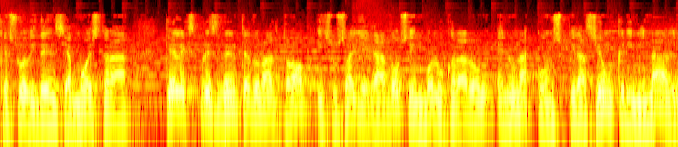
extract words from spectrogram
que su evidencia muestra que el expresidente Donald Trump y sus allegados se involucraron en una conspiración criminal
